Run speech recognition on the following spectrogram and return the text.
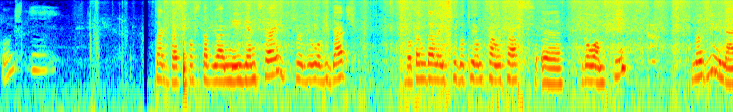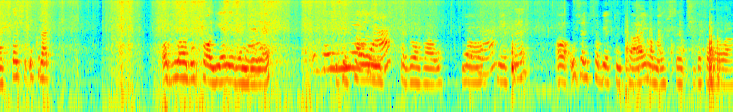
Później. Tak was postawiłam mniej więcej, żeby było widać, bo tam dalej się gotują cały czas e, gołąbki. No zimne, ktoś ukradł od lodu folię, nie wiem gdzie jest. I się cały lód ja. stegował. No, Nie. ty. O, usiądź sobie tutaj. Mama już sobie przygotowała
